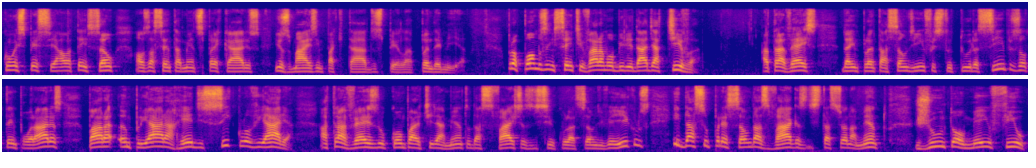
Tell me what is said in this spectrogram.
com especial atenção aos assentamentos precários e os mais impactados pela pandemia. Propomos incentivar a mobilidade ativa, através da implantação de infraestruturas simples ou temporárias para ampliar a rede cicloviária, através do compartilhamento das faixas de circulação de veículos e da supressão das vagas de estacionamento junto ao meio-fio,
